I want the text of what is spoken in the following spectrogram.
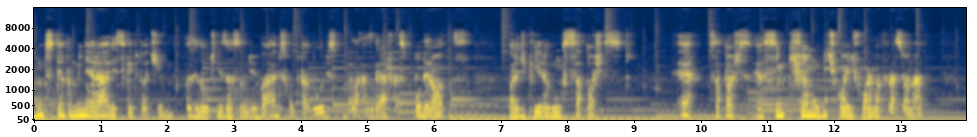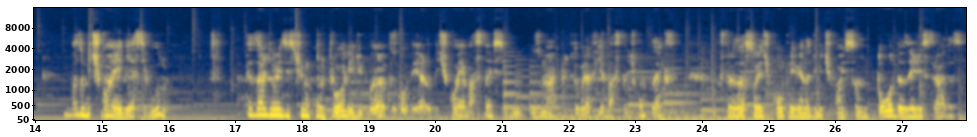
Muitos tentam minerar esse criptoativo fazendo a utilização de vários computadores com placas gráficas poderosas para adquirir alguns satoshis. É, satoshis, é assim que chamam o Bitcoin de forma fracionada. Mas o Bitcoin ele é seguro? Apesar de não existir um controle de bancos, governo, o Bitcoin é bastante seguro, usa uma criptografia bastante complexa. As transações de compra e venda de Bitcoin são todas registradas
